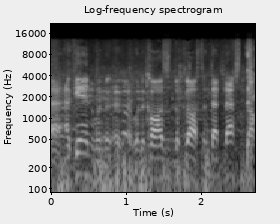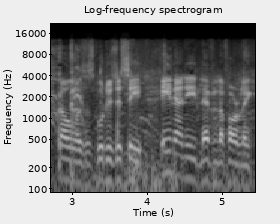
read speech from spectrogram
Uh, again, when uh, when the causes look lost, and that last knockdown was as good as you see in any level of hurling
